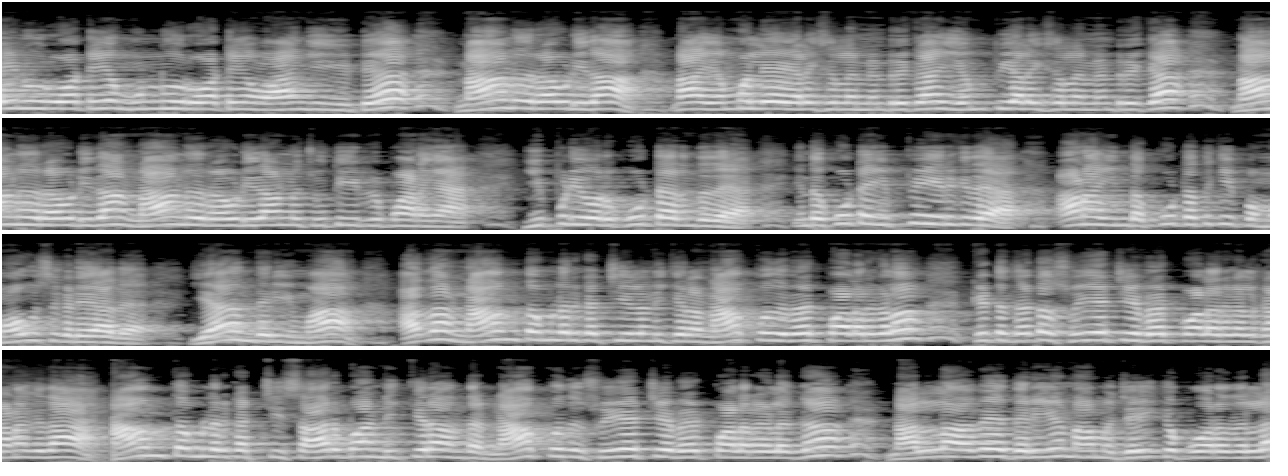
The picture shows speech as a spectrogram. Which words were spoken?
ஐநூறு ஓட்டையும் முந்நூறு ஓட்டையும் வாங்கிக்கிட்டு நானும் ரவுடி தான். நான் எம்எல்ஏ எலெக்ஷனில் நின்றுருக்கேன் எம்பி எலெக்ஷனில் நின்றுருக்கேன். நானும் ரவுடி தான் நானும் ரவுடி தான் சுற்றிக்கிட்டு இருப்பானுங்க. இப்படி ஒரு கூட்டம் இருந்தது. இந்த கூட்டம் இப்பயும் இருக்குது. ஆனால் இந்த கூட்டத்துக்கு இப்போ மவுசு கிடையாது. ஏன் தெரியுமா? அதான் நாம் தமிழர் கட்சியில் நிற்கிற நாற்பது வேட்பாளர்களும் கிட்டத்தட்ட சுயேட்சை வேட்பாளர்கள் கணக்கு தான் நாம் தமிழர் கட்சி சார்பாக நிற்கிற அந்த நாற்பது சுயேட்சை வேட்பாளர்களுக்கும் நல்லாவே தெரியும். நாம ஜெயிக்க போகிறதில்ல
